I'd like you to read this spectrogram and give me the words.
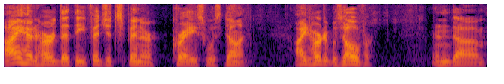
I had heard that the fidget spinner craze was done. I'd heard it was over, and um,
